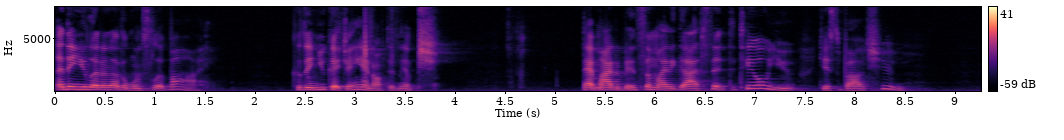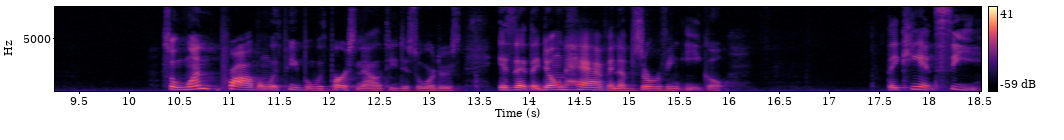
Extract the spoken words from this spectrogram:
And then you let another one slip by. Because then you cut your hand off to them. Psh, that might have been somebody God sent to tell you just about you. So, one problem with people with personality disorders is that they don't have an observing ego. They can't see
